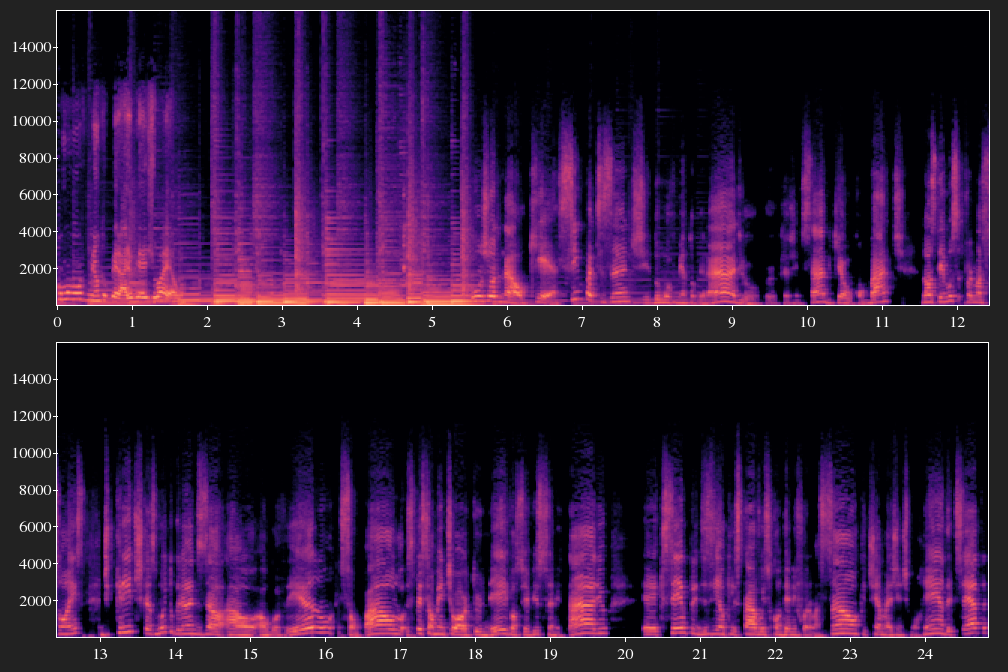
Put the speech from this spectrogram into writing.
como o movimento operário reagiu a ela. Um jornal que é simpatizante do movimento operário, que a gente sabe que é o combate, nós temos informações de críticas muito grandes ao, ao, ao, governo de São Paulo, especialmente ao Arthur Neiva, ao serviço sanitário, é, que sempre diziam que eles estavam escondendo informação, que tinha mais gente morrendo, etc.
